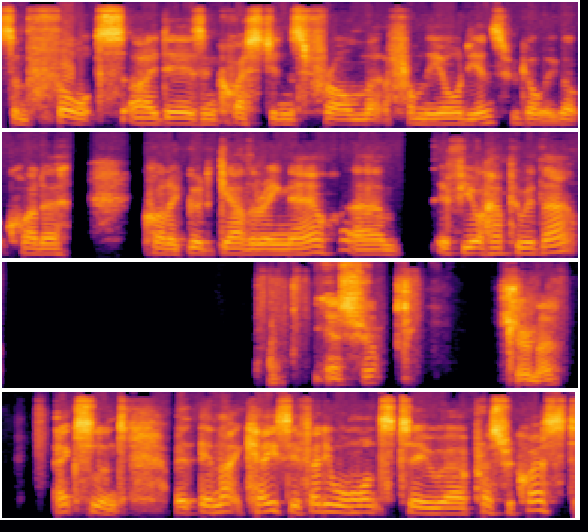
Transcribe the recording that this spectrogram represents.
some thoughts, ideas, and questions from from the audience. We've got we've got quite a quite a good gathering now. Um, if you're happy with that, yeah, sure. Sure, man. Excellent. In that case, if anyone wants to uh, press request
